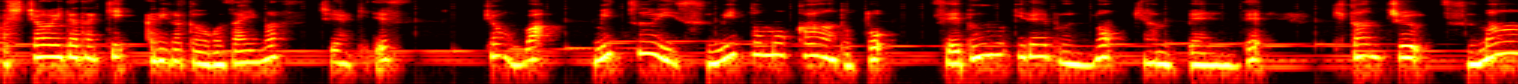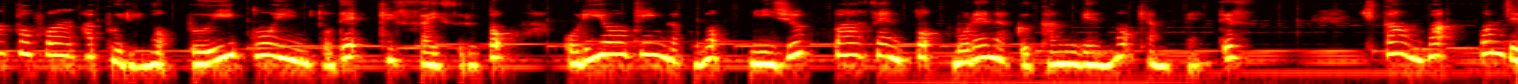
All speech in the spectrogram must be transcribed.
ご視聴いただきありがとうございます。千秋です。今日は三井住友カードとセブンイレブンのキャンペーンで期間中スマートフォンアプリの V ポイントで決済するとご利用金額の20%漏れなく還元のキャンペーンです。期間は本日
